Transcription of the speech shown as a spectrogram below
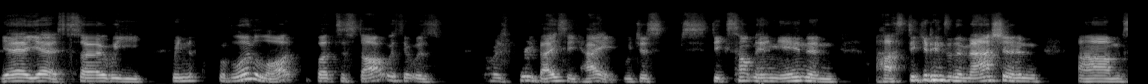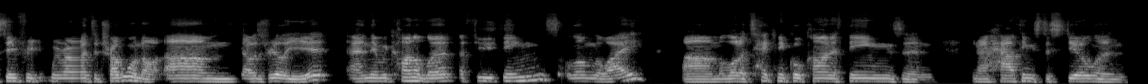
Yeah, yeah. So we we we've learned a lot, but to start with, it was it was pretty basic. Hey, we just stick something in and uh, stick it into the mash and um, see if we, we run into trouble or not. Um, that was really it. And then we kind of learnt a few things along the way, um, a lot of technical kind of things and, you know, how things distill and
